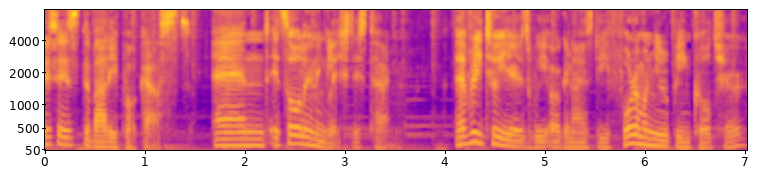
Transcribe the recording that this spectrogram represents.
This is the Balie podcast, and it's all in English this time. Every two years, we organize the Forum on European Culture,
